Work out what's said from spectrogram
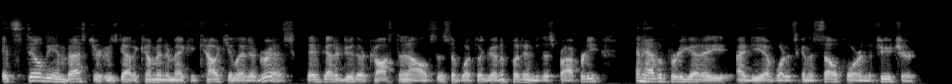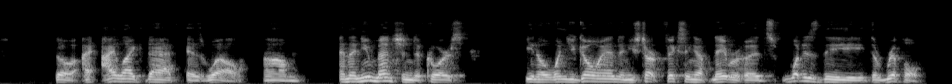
It's still the investor who's got to come in and make a calculated risk. They've got to do their cost analysis of what they're going to put into this property and have a pretty good idea of what it's going to sell for in the future. So I, I like that as well. Um, and then you mentioned, of course, you know, when you go in and you start fixing up neighborhoods, what is the the ripple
